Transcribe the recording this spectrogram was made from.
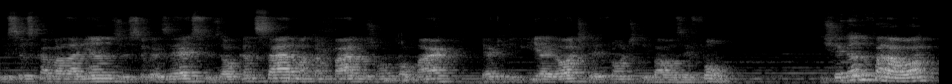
e os seus cavalarianos e os seus exércitos alcançaram acampados junto ao mar, perto de Piairote, de fronte de Baal-Zephon. E chegando Faraó,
